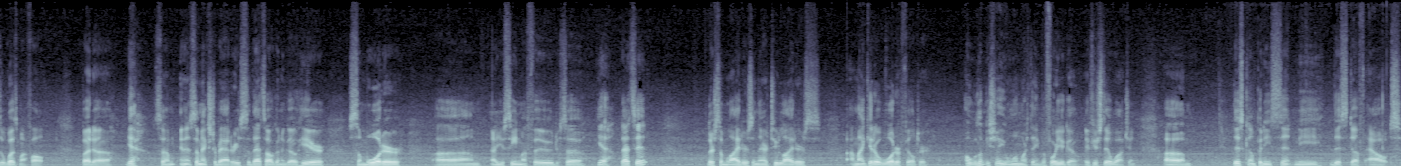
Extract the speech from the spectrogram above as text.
it was my fault but uh, yeah some and some extra batteries so that's all going to go here some water. Um, you've seen my food. So yeah, that's it. There's some lighters in there, two lighters. I might get a water filter. Oh, let me show you one more thing before you go, if you're still watching. Um, this company sent me this stuff out.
